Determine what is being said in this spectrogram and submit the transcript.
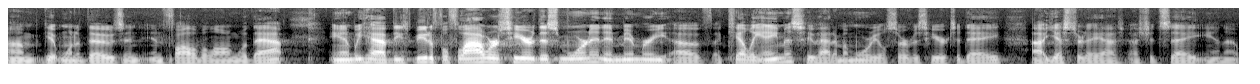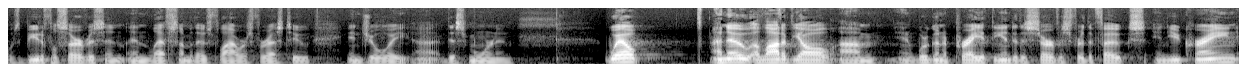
um, get one of those and, and follow along with that. And we have these beautiful flowers here this morning in memory of uh, Kelly Amos, who had a memorial service here today, uh, yesterday, I, I, should say. And uh, it was a beautiful service and, and left some of those flowers for us to enjoy uh, this morning. Well, I know a lot of y'all, um, and we're going to pray at the end of the service for the folks in Ukraine.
